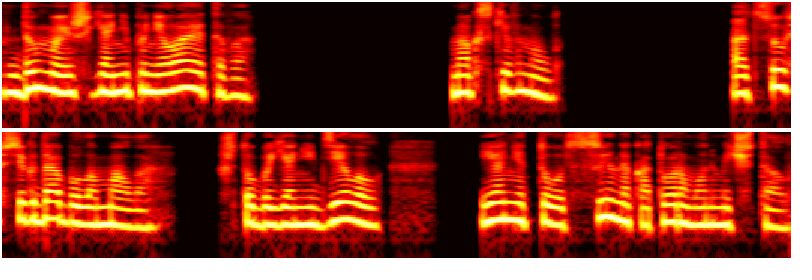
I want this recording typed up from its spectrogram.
«Думаешь, я не поняла этого?» Макс кивнул. Отцу всегда было мало. Что бы я ни делал, я не тот сын, о котором он мечтал.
